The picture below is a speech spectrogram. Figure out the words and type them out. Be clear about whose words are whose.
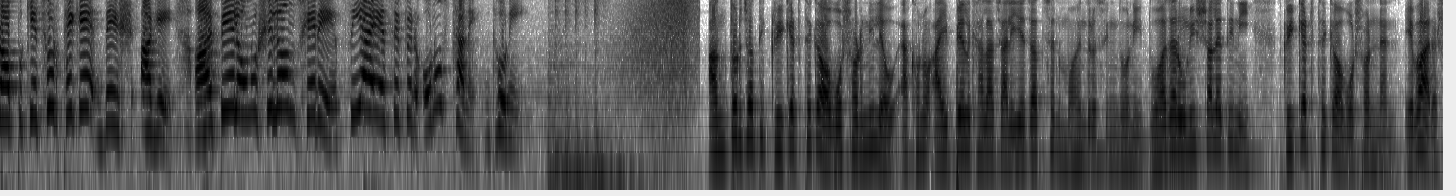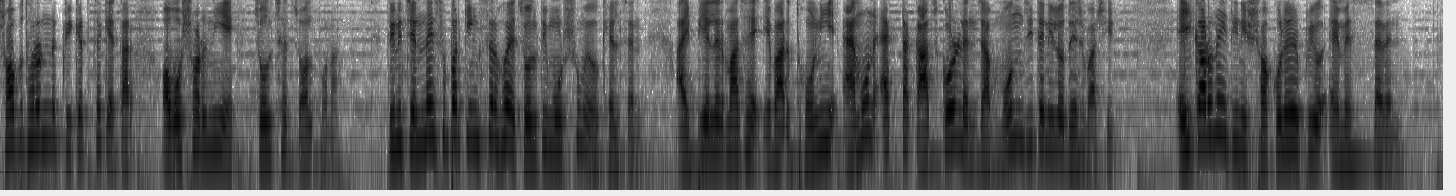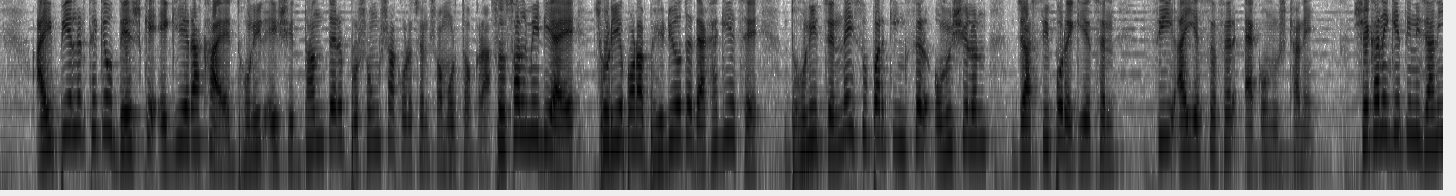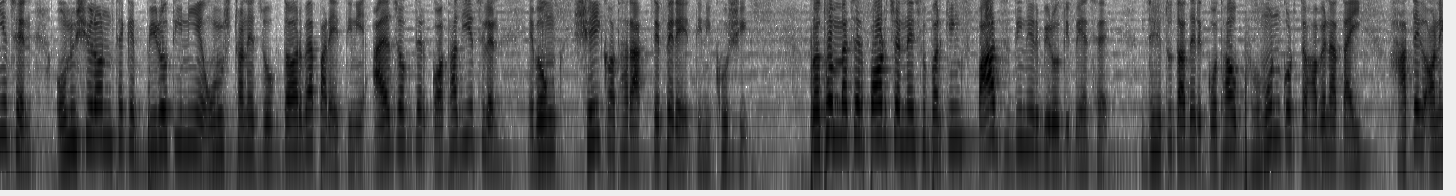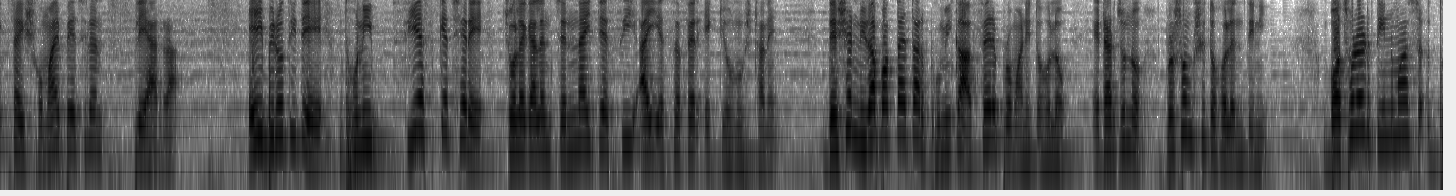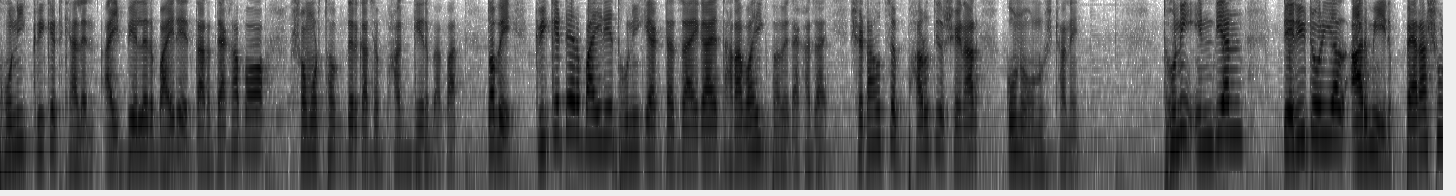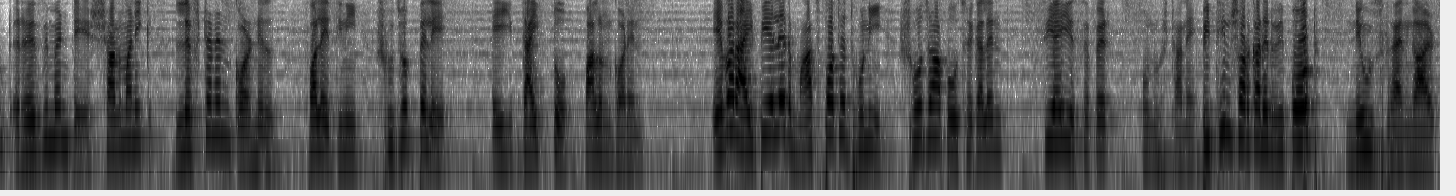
Speaker 1: সব কিছুর থেকে দেশ আগে। আইপিএল অনুশীলন ছেড়ে সিআইএসএফ এর অনুষ্ঠানে ধোনি।
Speaker 2: আন্তর্জাতিক ক্রিকেট থেকে অবসর নিলেও এখনও আইপিএল খেলা চালিয়ে যাচ্ছেন মহেন্দ্র সিং ধোনি। দুহাজার উনিশ সালে তিনি ক্রিকেট থেকে অবসর নেন। এবার সব ধরনের ক্রিকেট থেকে তার অবসর নিয়ে চলছে জল্পনা। তিনি চেন্নাই সুপার কিংসের হয়ে চলতি মরশুমেও খেলছেন। আইপিএলের মাঝে এবার ধোনি এমন একটা কাজ করলেন যা মন জিতে নিল দেশবাসীর। এই কারণেই তিনি সকলের প্রিয় এম এস সেভেন। আইপিএলের থেকেও দেশকে এগিয়ে রাখায় ধোনির এই সিদ্ধান্তের প্রশংসা করেছেন সমর্থকরা। সোশ্যাল মিডিয়ায় ছড়িয়ে পড়া ভিডিওতে দেখা গিয়েছে, ধোনি চেন্নাই সুপার কিংসের অনুশীলন জার্সি পরে গিয়েছেন সিআইএসএফ এর এক অনুষ্ঠানে। সেখানে গিয়ে তিনি জানিয়েছেন, অনুশীলন থেকে বিরতি নিয়ে অনুষ্ঠানে যোগ দেওয়ার ব্যাপারে তিনি আয়োজকদের কথা দিয়েছিলেন এবং সেই কথা রাখতে পেরে তিনি খুশি। প্রথম ম্যাচের পর চেন্নাই সুপার কিংস পাঁচ দিনের বিরতি পেয়েছে। যেহেতু তাদের কোথাও ভ্রমণ করতে হবে না, তাই হাতে অনেকটাই সময় পেয়েছিলেন প্লেয়াররা। এই বিরতিতে ধোনি সিএসকে ছেড়ে চলে গেলেন চেন্নাইতে সিআইএসএফের একটি অনুষ্ঠানে। দেশের নিরাপত্তায় তার ভূমিকা ফের প্রমাণিত হলো। এটার জন্য প্রশংসিত হলেন তিনি। বছরের তিন মাস ধোনি ক্রিকেট খেলেন। আইপিএলের বাইরে তার দেখা পাওয়া সমর্থকদের কাছে ভাগ্যের ব্যাপার। তবে ক্রিকেটের বাইরে ধোনিকে একটা জায়গায় ধারাবাহিকভাবে দেখা যায়, সেটা হচ্ছে ভারতীয় সেনার কোনো অনুষ্ঠানে। ধোনি ইন্ডিয়ান টেরিটোরিয়াল আর্মির প্যারাশুট রেজিমেন্টে সাম্মানিক লেফটেন্যান্ট কর্নেল, ফলে তিনি সুযোগ পেলে এই দায়িত্ব পালন করেন। এবার আইপিএলের মাঝপথে ধোনি সোজা পৌঁছে গেলেন সিআইএসএফ এর অনুষ্ঠানে। বিথিন সরকারের রিপোর্ট News Vanguard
